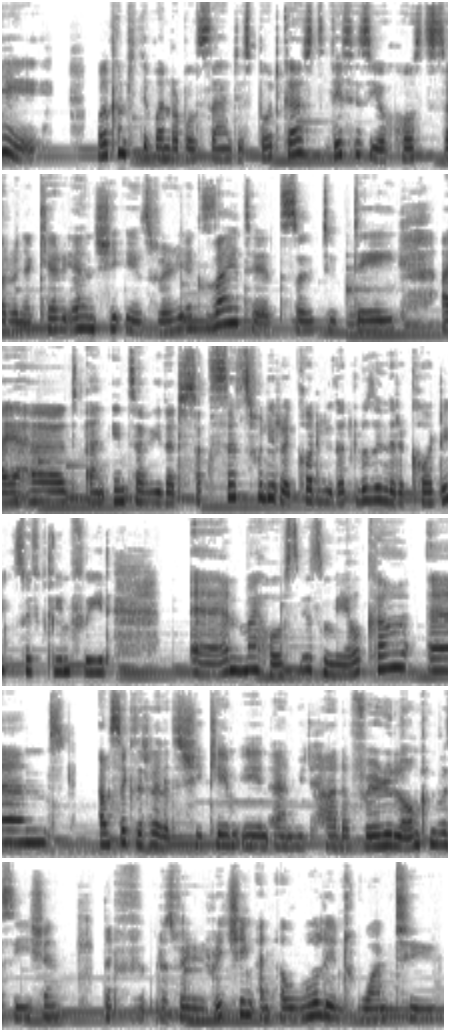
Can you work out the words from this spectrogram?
Hi, welcome to the Vulnerable Scientist podcast. This is your host, Saranya Nyakeri, and she is very excited. So, today I had an interview that successfully recorded without losing the recordings with clean feed. And my host is Milcah, and I'm so excited that she came in and we had a very long conversation that was very enriching and I wouldn't want to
